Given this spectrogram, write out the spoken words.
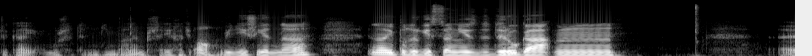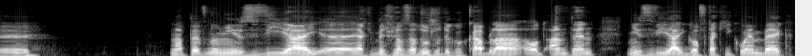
czekaj, muszę tym gimbalem przejechać. O, widzisz, jedna, no i po drugiej stronie jest druga. Mm, e, na pewno nie zwijaj, jak będziesz miał za dużo tego kabla od anten, nie zwijaj go w taki kłębek,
